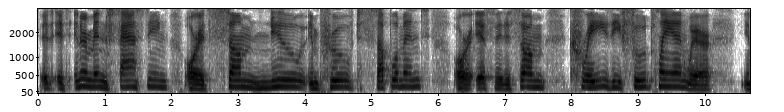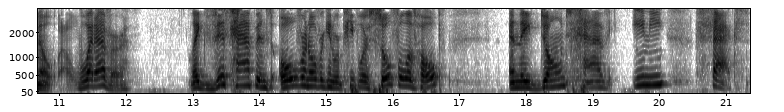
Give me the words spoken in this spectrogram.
it's intermittent fasting or it's some new improved supplement, or if it is some crazy food plan where you know whatever. Like this happens over and over again, where people are so full of hope and they don't have any facts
